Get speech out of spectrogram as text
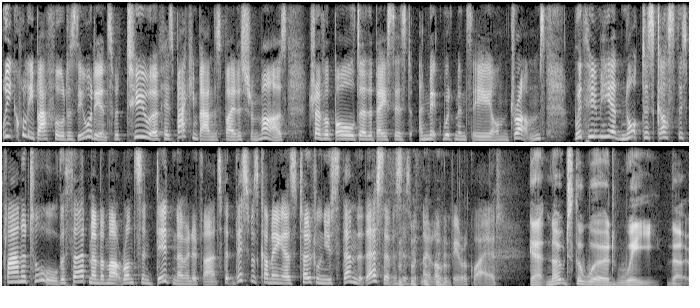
Equally baffled as the audience were two of his backing band, the Spiders from Mars, Trevor Bolder, the bassist, and Mick Woodmansey on drums, with whom he had not discussed this plan at all. The third member, Mick Ronson, did know in advance, but this was coming as total news to them that their services would no longer be required. Yeah, note the word we, though.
